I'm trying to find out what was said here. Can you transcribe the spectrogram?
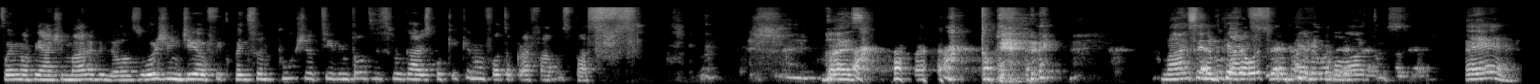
foi uma viagem maravilhosa. Hoje em dia eu fico pensando, puxa, eu tive em todos esses lugares, por que, que eu não fotografava os pássaros? Mas, mas em é lugares super remotos. É.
